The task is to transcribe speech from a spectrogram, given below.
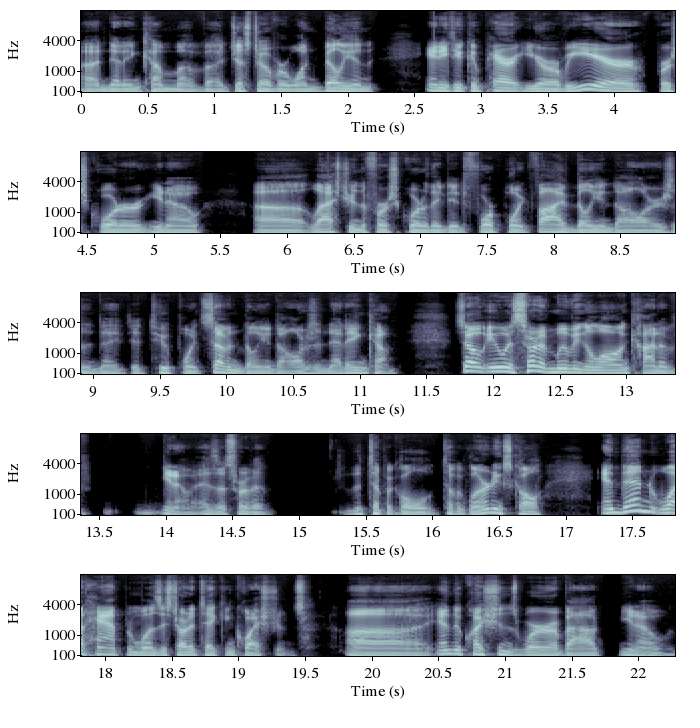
a net income of uh, just over 1 billion. And if you compare it year over year, first quarter, you know, uh, last year in the first quarter, they did $4.5 billion and they did $2.7 billion in net income. So it was sort of moving along kind of, you know, as a sort of a, the typical, typical earnings call. And then what happened was they started taking questions. Uh, and the questions were about, you know,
